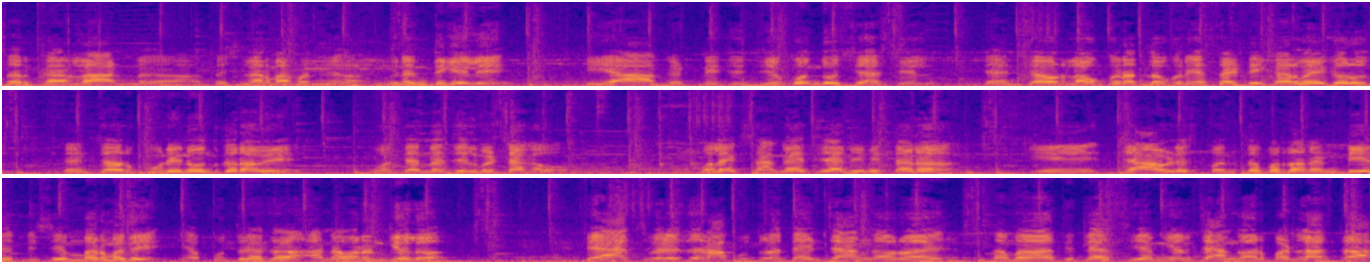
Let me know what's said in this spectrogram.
सरकारला न- तहसीलदारमार्फत विनंती केली की या घटनेचे जे कोण दोषी असतील त्यांच्यावर लवकरात लवकर एस आय टी कारवाई करून त्यांच्यावर गुन्हे नोंद करावे व त्यांना जेलमध्ये टाकावं. मला एक सांगायचं या निमित्तानं की ज्यावेळेस पंतप्रधानांनी डि डिसेंबरमध्ये या पुतळ्याचं अनावरण केलं त्याच वेळेस जर हा पुतळा त्यांच्या अंगावर तिथल्या सीएम एमच्या अंगावर पडला असता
